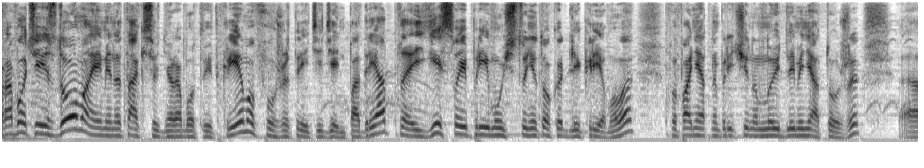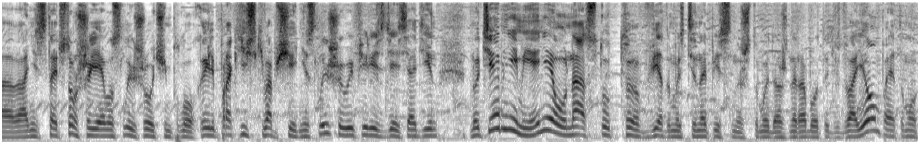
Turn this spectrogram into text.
В работе из дома, именно так сегодня работает Кремов, уже третий день подряд. Есть свои преимущества не только для Кремова, по понятным причинам, но и для меня тоже. Э, они состоят в том, что я его слышу очень плохо, или практически вообще не слышу, в эфире здесь один. Но, тем не менее, у нас тут в ведомости написано, что мы должны работать вдвоем, поэтому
